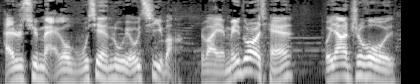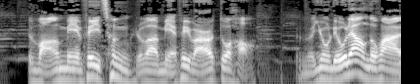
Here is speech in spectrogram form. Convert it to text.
还是去买个无线路由器吧，是吧？也没多少钱，回家之后网免费蹭是吧？免费玩多好。用流量的话，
